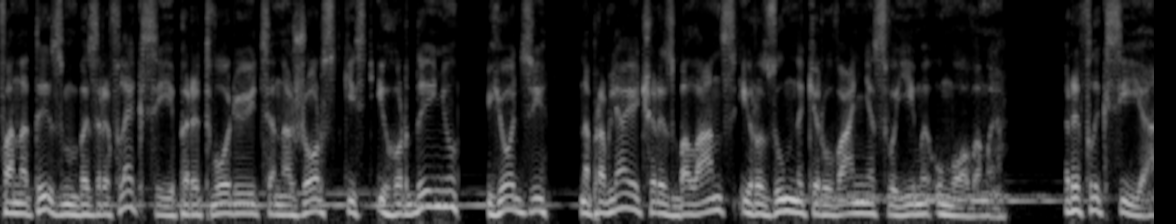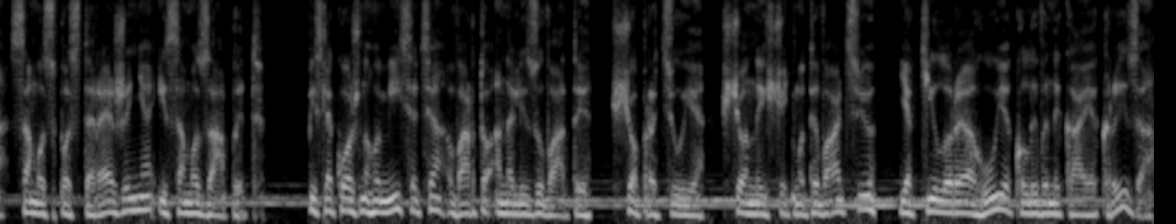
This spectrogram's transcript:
Фанатизм без рефлексії перетворюється на жорсткість і гординю, йодзі направляє через баланс і розумне керування своїми умовами. Рефлексія, самоспостереження і самозапит. Після кожного місяця варто аналізувати, що працює, що нищить мотивацію, як тіло реагує, коли виникає криза.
